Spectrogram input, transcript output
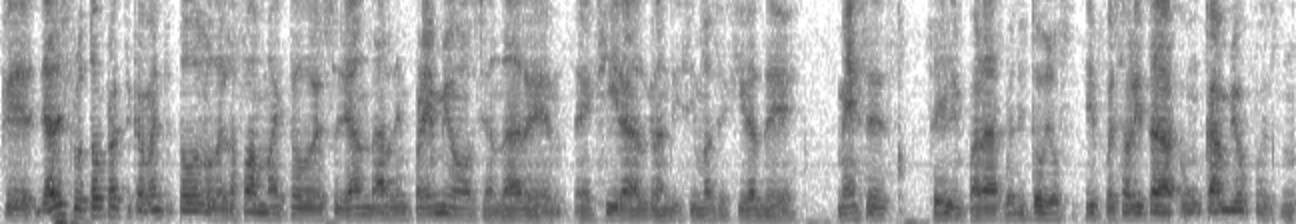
que ya disfrutó prácticamente todo lo de la fama y todo eso, ya andar en premios y andar en, en giras grandísimas, en giras de meses sí, sin parar. bendito Dios. Y pues ahorita un cambio, pues no-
